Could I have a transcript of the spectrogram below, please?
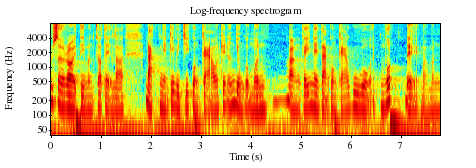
user rồi thì mình có thể là đặt những cái vị trí quảng cáo trên ứng dụng của mình bằng cái nền tảng quảng cáo Google AdWords để mà mình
